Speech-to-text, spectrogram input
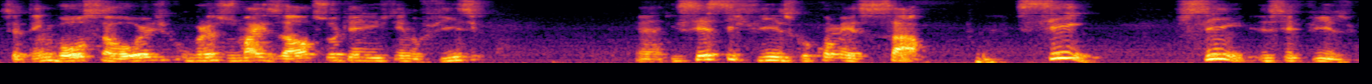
você tem bolsa hoje com preços mais altos do que a gente tem no físico. É, e se esse físico começar, se, se esse físico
